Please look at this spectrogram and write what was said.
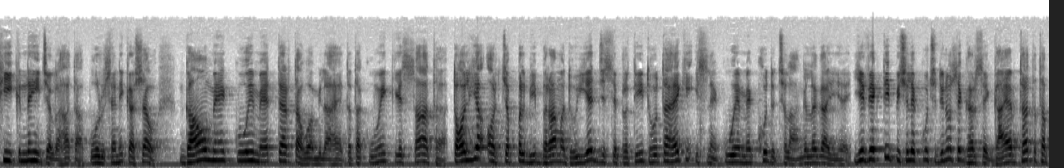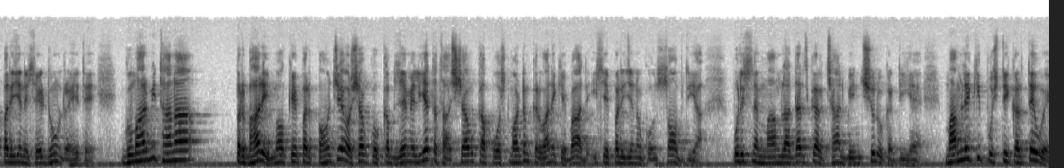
ठीक नहीं चल रहा था। पूर्व सैनिक का शव गाँव में कुएँ में तैरता हुआ मिला है तथा कुएँ के साथ तौलिया और चप्पल भी बरामद हुई है, जिससे प्रतीत होता है कि इसने कुएँ में खुद छलांग लगाई है। ये व्यक्ति पिछले कुछ दिनों से घर से गायब था तथा परिजन इसे ढूंढ रहे थे। गुमारमी थाना प्रभारी मौके पर पहुँचे और शव को कब्जे में लिया तथा शव का पोस्टमार्टम करवाने के बाद इसे परिजनों को सौंप दिया। पुलिस ने मामला दर्ज कर छानबीन शुरू कर दी है। मामले की पुष्टि करते हुए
